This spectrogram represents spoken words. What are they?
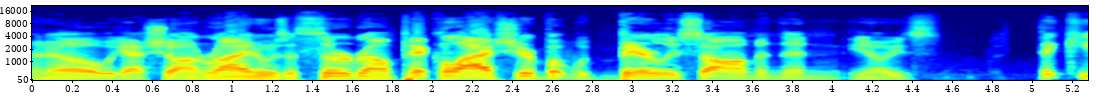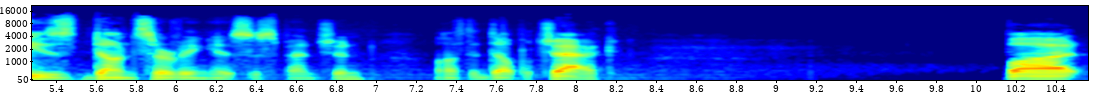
I know we got Sean Rhyan, who was a third round pick last year, but we barely saw him. And then, you know, he's, I think he's done serving his suspension. I'll have to double check. But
